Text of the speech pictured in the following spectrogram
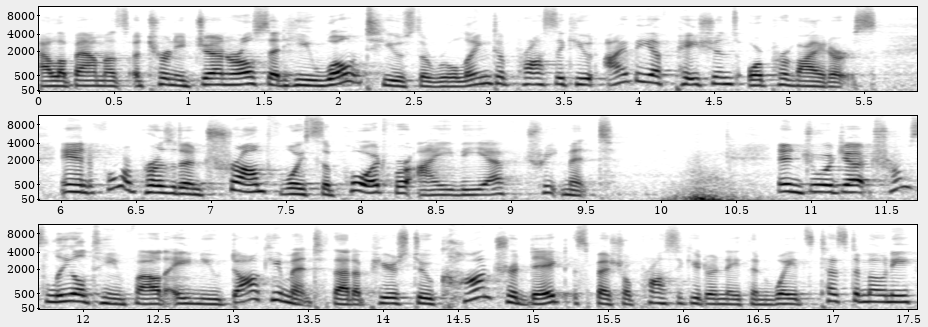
Alabama's Attorney General said he won't use the ruling to prosecute IVF patients or providers. And former President Trump voiced support for IVF treatment. In Georgia, Trump's legal team filed a new document that appears to contradict Special Prosecutor Nathan Wade's testimony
